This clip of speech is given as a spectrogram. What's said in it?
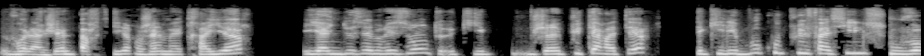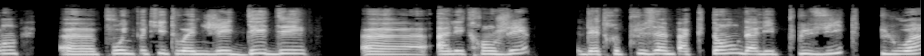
voilà, j'aime partir, j'aime être ailleurs. il y a une deuxième raison qui, dirais, plus terre à terre, c'est qu'il est beaucoup plus facile souvent euh, pour une petite ONG d'aider euh, à l'étranger, d'être plus impactant, d'aller plus vite, plus loin,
